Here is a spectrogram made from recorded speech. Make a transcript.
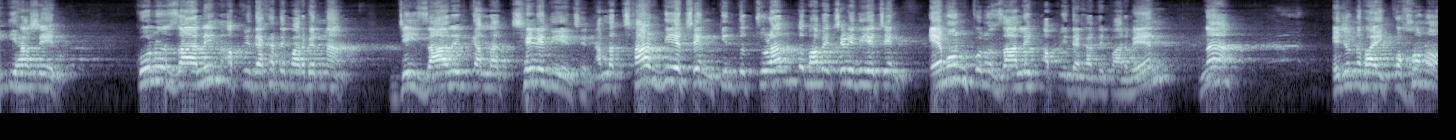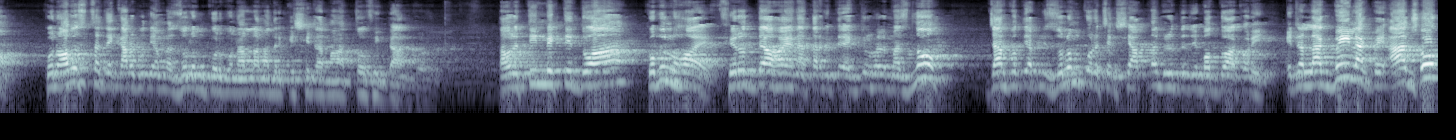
ইতিহাসের কোন জালিম আপনি দেখাতে পারবেন না। যেই জালিমকে আল্লাহ ছেড়ে দিয়েছেন, আল্লাহ ছাড় দিয়েছেন, কিন্তু চূড়ান্ত ভাবে ছেড়ে দিয়েছেন, এমন কোন জালিম আপনি দেখাতে পারবেন না। এই জন্য ভাই, কখনো কোন অবস্থাতে কারও প্রতি আমরা জুলুম করব না, আল্লাহ আমাদেরকে সেটা মানার তৌফিক দান করুন। তাহলে তিন ব্যক্তির দোয়া কবুল হয়, ফেরত দেওয়া হয় না, তার ভিতরে একজন হলো মাজলুম, যার প্রতি আপনি জুলুম করেছেন, সে আপনার বিরুদ্ধে যে বদোয়া করে, এটা লাগবেই লাগবে, আজ হোক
